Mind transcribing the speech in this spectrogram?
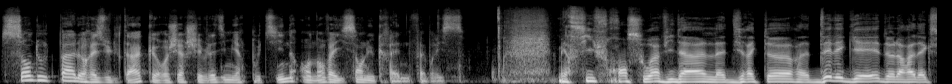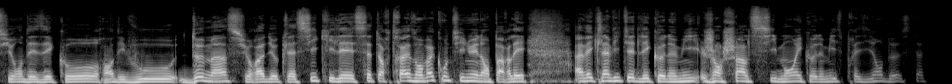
Sans doute pas le résultat que recherchait Vladimir Poutine en envahissant l'Ukraine, Fabrice. Merci François Vidal, directeur délégué de la rédaction des échos. Rendez-vous demain sur Radio Classique. Il est 7h13. On va continuer d'en parler avec l'invité de l'économie, Jean-Charles Simon, économiste président de Station.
